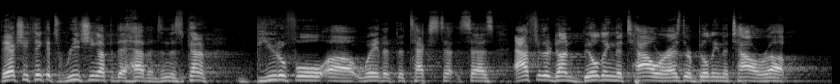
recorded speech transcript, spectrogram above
They actually think it's reaching up to the heavens in this kind of beautiful uh, way that the text says after they're done building the tower, as they're building the tower up,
